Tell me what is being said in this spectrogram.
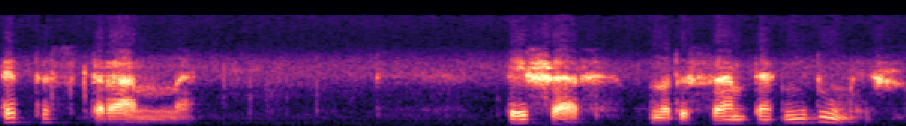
это странно. Ришар, но ты сам так не думаешь.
